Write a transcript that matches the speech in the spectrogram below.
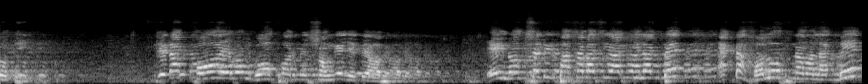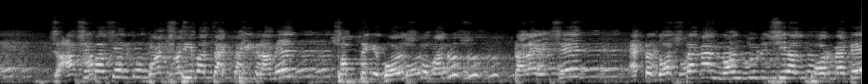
নথি, যেটা খ এবং গ ফর্মের সঙ্গে যেতে হবে। এই নকশাটির পাশাপাশি আর কি লাগবে? একটা হলফনামা লাগবে আশেপাশের পাঁচটি বা চারটি গ্রামের সব থেকে বয়স্ক মানুষ, তারা এসে একটা দশ টাকার নন জুডিশিয়াল ফরম্যাটে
